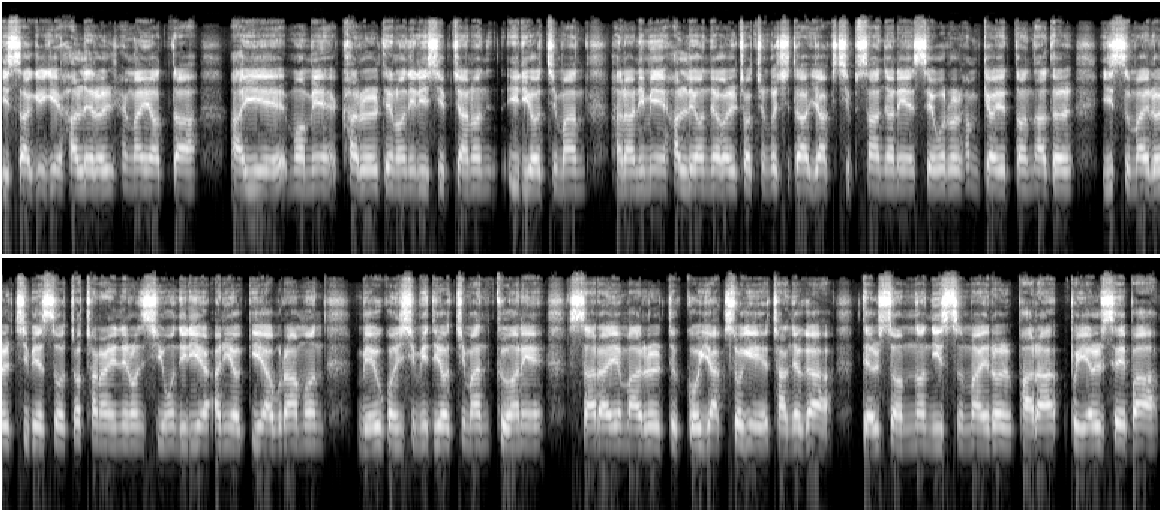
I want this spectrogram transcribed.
이삭에게 할례를 행하였다. 아이의 몸에 칼을 대는 일이 쉽지 않은 일이었지만 하나님의 할례 언약을 좇은 것이다. 약 14년의 세월을 함께하였던 아들 이스마엘을 집에서 쫓아내는 쉬운 일이 아니었기에 아브라함은 매우 관심이 되었지만 그 안에 사라의 말을 듣고 약속의 자녀가 될 수 없는 이스마엘을 바라 부엘세바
